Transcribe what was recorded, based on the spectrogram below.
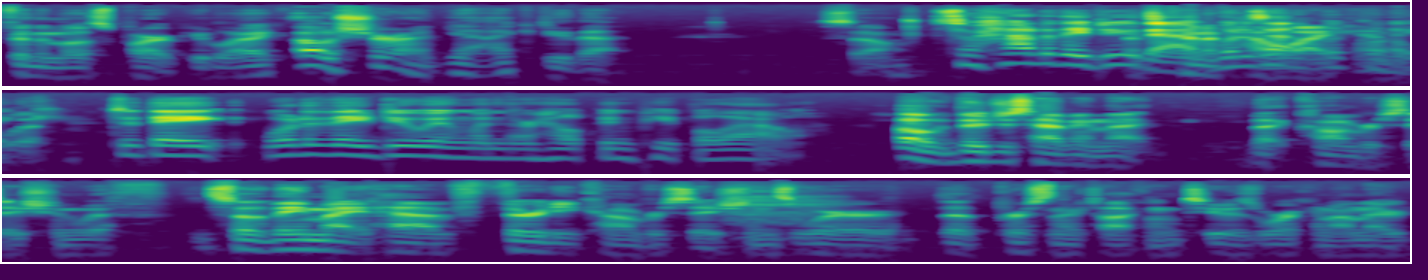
for the most part, people are like, oh, sure, yeah, I could do that. So, So how do they do that? kind of what does how that I look handle like? it. Do they what are they doing when they're helping people out? oh, they're just having that that conversation with. So they might have thirty conversations where the person they're talking to is working on their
